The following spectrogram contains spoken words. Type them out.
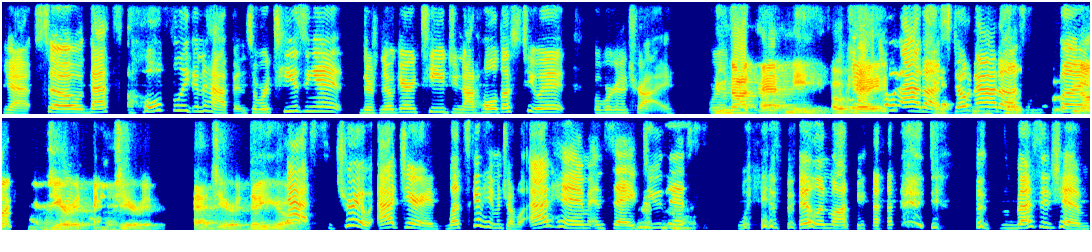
Yeah. So that's hopefully going to happen. So we're teasing it. There's no guarantee. Do not hold us to it, but we're going to try. We're Do not at me. Okay. Yeah, don't add us. Don't add us. But not Jared. At Jared. At Jared. There you go. Yes, true. At Jared. Let's get him in trouble. Add him and say, do this with Phil and Monica. message him.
